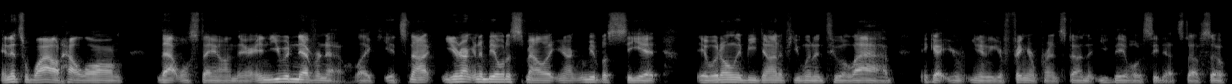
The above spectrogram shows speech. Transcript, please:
And it's wild how long that will stay on there, and you would never know. Like it's not you're not going to be able to smell it, you're not going to be able to see it. It would only be done if you went into a lab and got your you know your fingerprints done that you'd be able to see that stuff. So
